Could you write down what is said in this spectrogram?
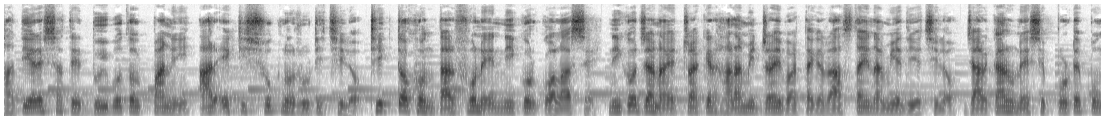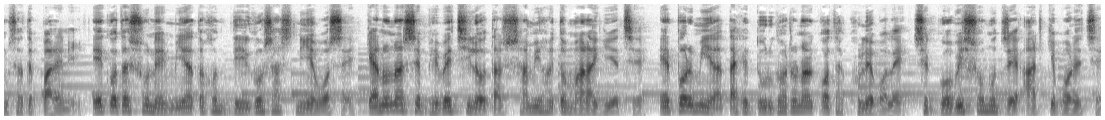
হাতিয়ারের সাথে দুই বোতল পানি আর একটি শুকনো রুটি ছিল। ঠিক তখন তার ফোনে নিকোর কল আসে। নিকো জানায় ট্রাকের হারামি ড্রাইভার তাকে রাস্তায় নামিয়ে দিয়েছিল, যার কারণে সে পোর্টে পৌঁছাতে পারেনি। এ কথা শুনে মিয়া তখন দীর্ঘশ্বাস নিয়ে বসে। কেননা সে ভেবেছিল তার স্বামী হয়তো মারা গিয়েছে। এরপর মিয়া তাকে দুর্ঘটনার কথা খুলে বলে। সে গভীর সমুদ্রে আটকে পড়েছে।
